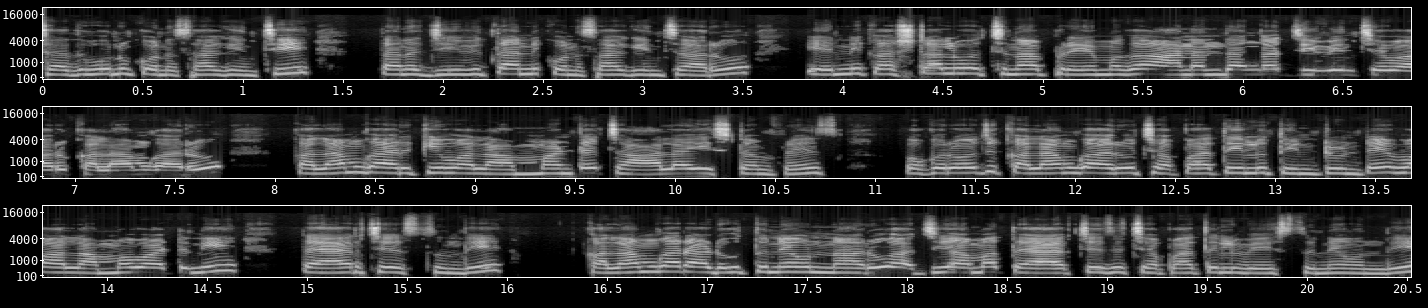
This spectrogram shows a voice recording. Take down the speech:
చదువును కొనసాగించి తన జీవితాన్ని కొనసాగించారు. ఎన్ని కష్టాలు వచ్చినా ప్రేమగా ఆనందంగా జీవించేవారు కలాం గారు. కలాం గారికి వాళ్ళ అమ్మ అంటే చాలా ఇష్టం ఫ్రెండ్స్. ఒకరోజు కలాం గారు చపాతీలు తింటుంటే వాళ్ళ అమ్మ వాటిని తయారు చేస్తుంది. కలాం గారు అడుగుతూనే ఉన్నారు అజ్జి అమ్మ తయారు చేసి చపాతీలు వేస్తూనే ఉంది.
